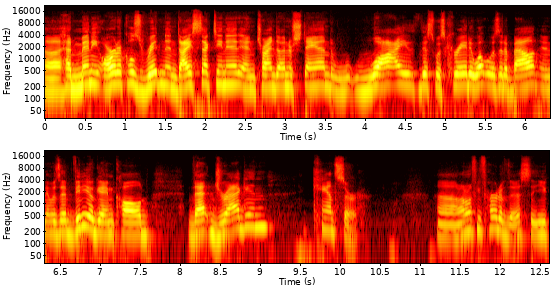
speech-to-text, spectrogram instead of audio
uh, had many articles written and dissecting it and trying to understand why this was created, what was it about, and it was a video game called That Dragon Cancer. Uh, I don't know if you've heard of this, that you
